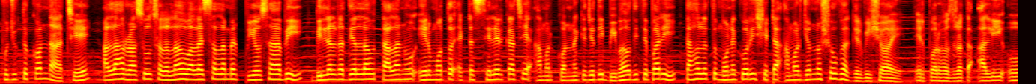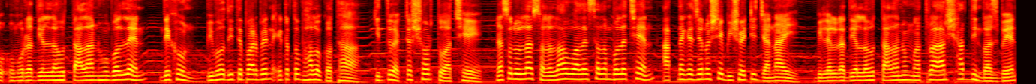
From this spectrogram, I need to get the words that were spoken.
উপযুক্ত কন্যা আছে। আল্লাহ রাসুল সাল্লাহ আলাইসাল্লামের প্রিয় সাহাবি বিল্লাল রাদিয়াল্লাহ তালানু এর মতো একটা ছেলের কাছে আমার কন্যাকে যদি বিবাহ দিতে পারি, তাহলে তো মনে করি সেটা আমার জন্য সৌভাগ্যের বিষয়। এরপর হজরত আলী ও ওমর রাদিয়াল্লাহ তালানহু বললেন, দেখুন, বিবাহ দিতে পারবেন, এটা তো ভালো কথা, কিন্তু একটা শর্ত আছে। রাসুল্লাহ সাল্লাহ আলাইসাল্লাম বলেছেন, আপনাকে যেন সে বিষয়টি জানাই বিলাল রাদিয়াল্লাহ তালানু মাত্র আর সাত দিন বাঁচবেন।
